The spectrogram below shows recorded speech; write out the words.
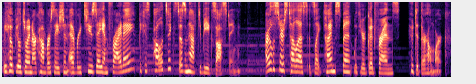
We hope you'll join our conversation every Tuesday and Friday because politics doesn't have to be exhausting. Our listeners tell us it's like time spent with your good friends who did their homework.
